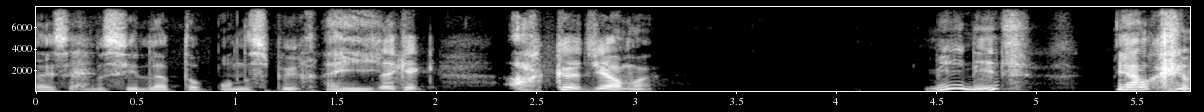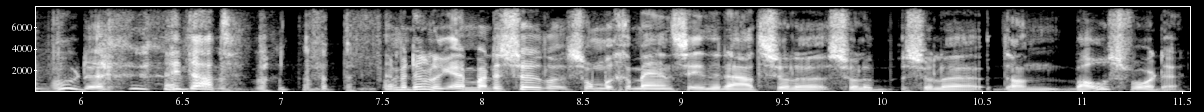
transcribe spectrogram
deze MSC-laptop onder spuug. Hey. denk ik, ah, kut, jammer. Meer niet. Ja. Ook geen woede. Nee, dat. Wat- En bedoel ik, en maar er zullen, sommige mensen inderdaad zullen, zullen, zullen dan boos worden.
